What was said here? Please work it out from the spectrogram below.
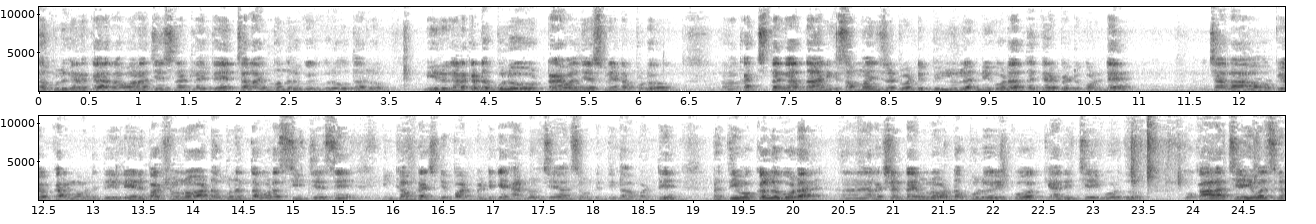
డబ్బులు గనక రవాణా చేసినట్లయితే చాలా ఇబ్బందులకు గురవుతారు. మీరు గనక డబ్బులు ట్రావెల్ చేసుకునేటప్పుడు ఖచ్చితంగా దానికి సంబంధించినటువంటి బిల్లులు అన్నీ కూడా దగ్గర పెట్టుకుంటే చాలా ఉపయోగకరంగా ఉంటుంది లేని పక్షంలో ఆ డబ్బునంతా కూడా సీజ్ చేసి ఇన్కమ్ ట్యాక్స్ డిపార్ట్మెంట్కి హ్యాండ్ ఓవర్ చేయాల్సి ఉంటుంది కాబట్టి ప్రతి ఒక్కళ్ళు కూడా ఎలక్షన్ టైంలో డబ్బులు ఎక్కువ క్యారీ చేయకూడదు. ఒకవేళ చేయవలసిన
